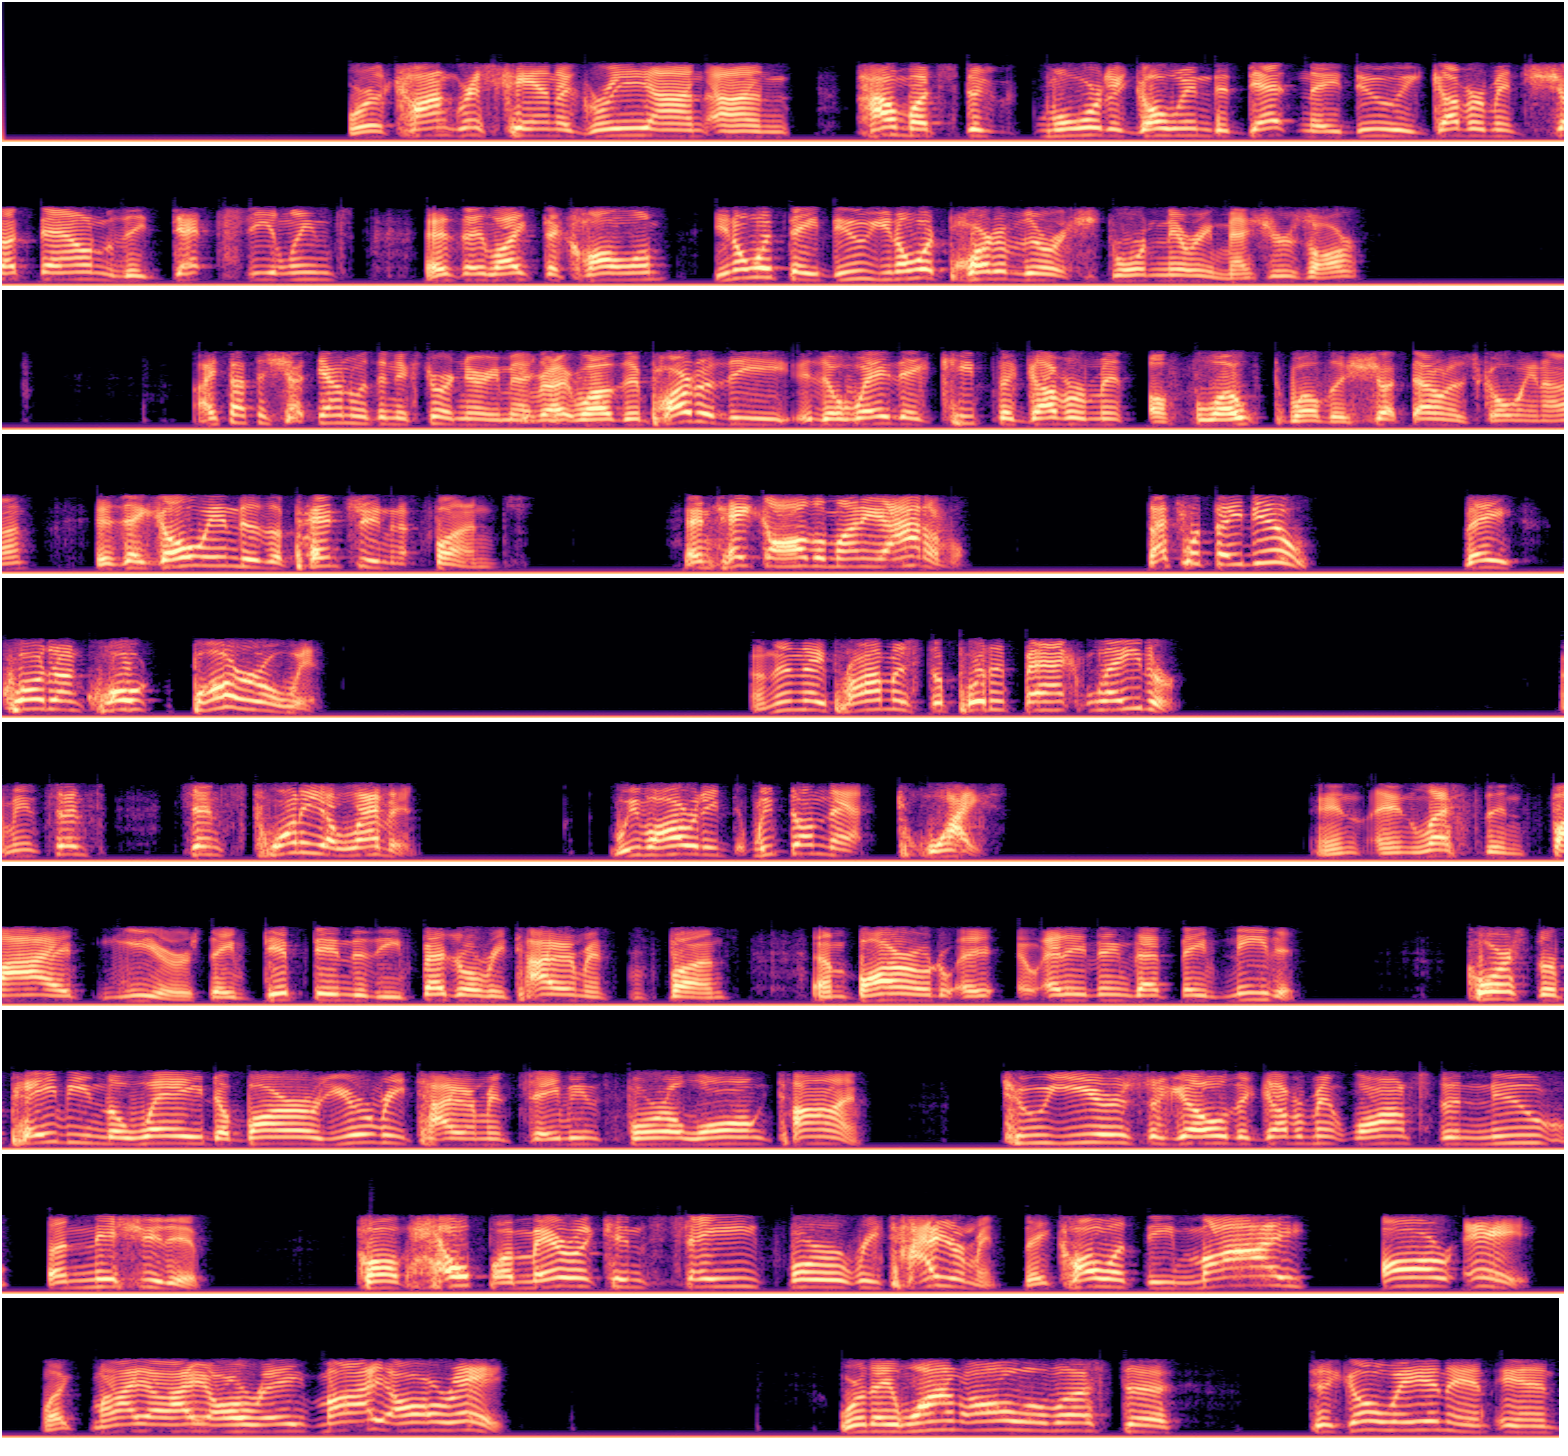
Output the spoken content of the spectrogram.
where Congress can't agree on on how much to, more to go into debt, and they do a government shutdown, the debt ceilings, as they like to call them. You know what they do? You know what part of their extraordinary measures are? I thought the shutdown was an extraordinary measure. Right. Well, the part of the the way they keep the government afloat while the shutdown is going on is they go into the pension funds and take all the money out of them. That's what they do. They quote unquote borrow it. And then they promise to put it back later. I mean, since since 2011, we've already we've done that twice. In in less than five years, they've dipped into the federal retirement funds and borrowed eh, anything that they've needed. Of course, they're paving the way to borrow your retirement savings for a long time. Two years ago, the government launched a new initiative called Help Americans Save for Retirement. They call it the My RA, like my IRA, my RA, where they want all of us to to go in and, and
